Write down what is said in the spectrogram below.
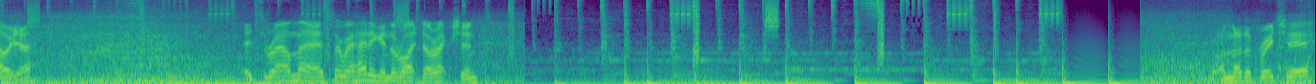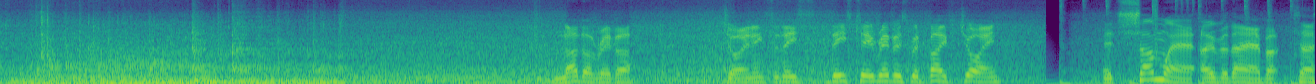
Oh yeah. It's around there, so we're heading in the right direction. Got another bridge here. Another river joining. So these, these two rivers would both join. It's somewhere over there, but uh,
